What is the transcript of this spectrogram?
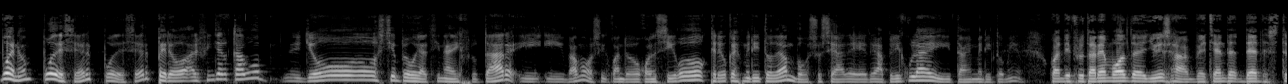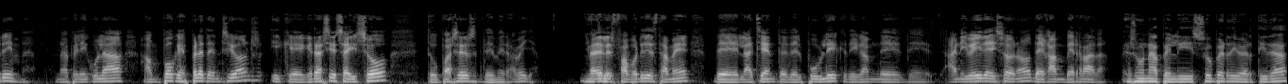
Bueno, puede ser, puede ser, pero al fin y al cabo yo siempre voy al cine a disfrutar y, y vamos, y cuando lo consigo creo que es mérito de ambos, o sea, de, de la película y también mérito mío. Quan disfrutarem molt de Lluís veient Deadstream, una pel·lícula amb poques pretensions i que gràcies a això tu passes de meravella. Una de les favorites també de la gent, del públic, diguem, de, de, a nivell d'això, no? de gamberrada. És una pel·li super divertida,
